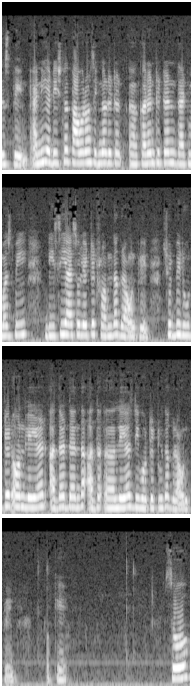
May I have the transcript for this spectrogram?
this plane. Any additional power or signal return, uh, current return that must be DC isolated from the ground plane should be routed on layer other than the other uh, layers devoted to the ground plane. Okay. So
